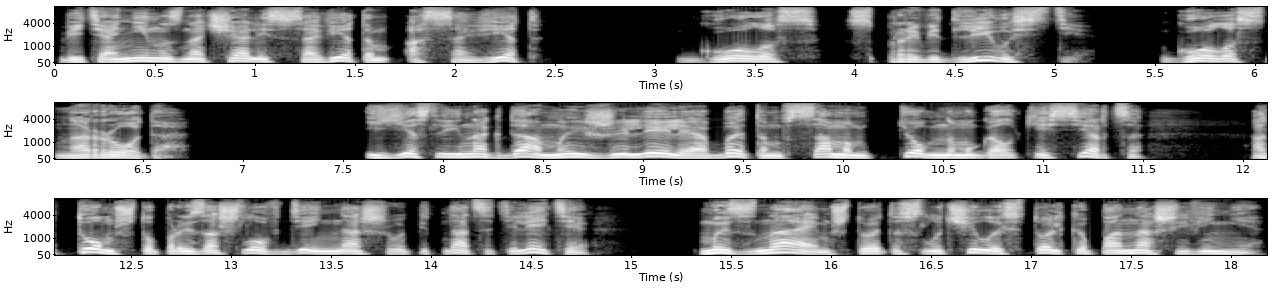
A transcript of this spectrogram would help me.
ведь они назначались советом, а совет — голос справедливости, голос народа. И если иногда мы жалели об этом в самом темном уголке сердца, о том, что произошло в день нашего пятнадцатилетия, мы знаем, что это случилось только по нашей вине.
